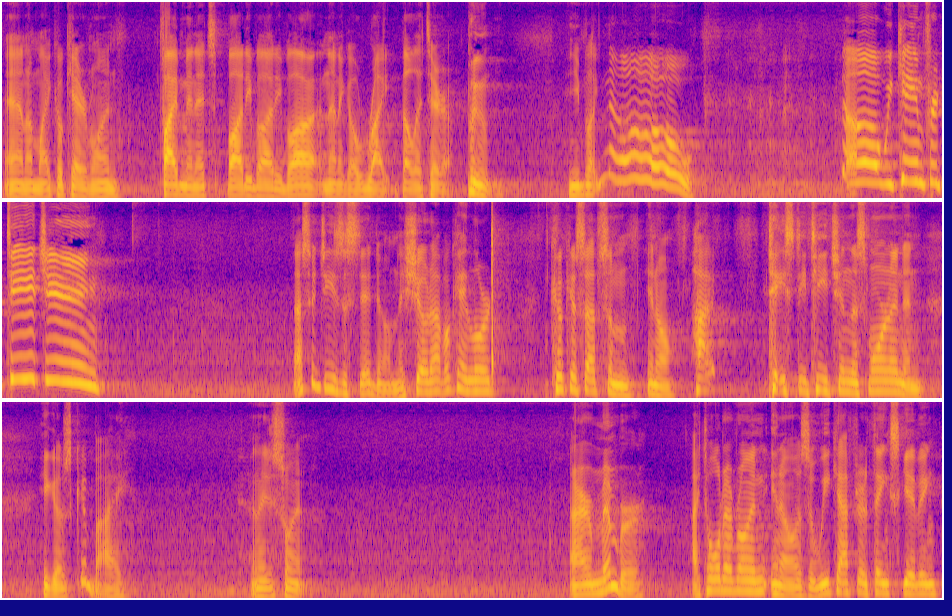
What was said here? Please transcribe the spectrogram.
and I'm like, okay, everyone, five minutes, blah, blah, blah, blah. And then I go, right, Bellaterra, boom. And you'd be like, no, no, we came for teaching. That's what Jesus did to them. They showed up, okay, Lord, cook us up some, you know, hot, tasty teaching this morning. And he goes, goodbye. And they just went. And I remember I told everyone, you know, it was a week after Thanksgiving,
